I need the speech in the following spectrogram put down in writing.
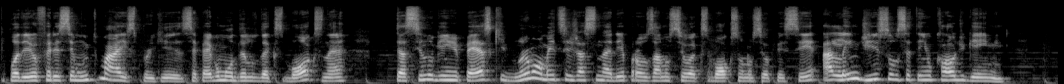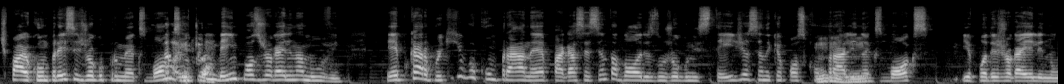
que poderia oferecer muito mais, porque você pega o modelo do Xbox, né? Você assina o Game Pass, que normalmente você já assinaria para usar no seu Xbox ou no seu PC. Além disso, você tem o Cloud Gaming. Tipo, ah, eu comprei esse jogo pro meu Xbox, não, então... eu também posso jogar ele na nuvem. E aí, cara, por que, que eu vou comprar, né? Pagar 60 dólares num jogo no Stadia, sendo que eu posso comprar uhum. ali no Xbox e poder jogar ele no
